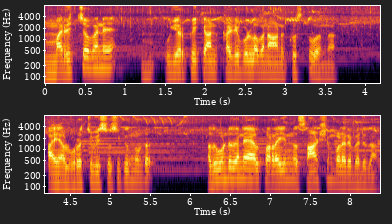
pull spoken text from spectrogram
മരിച്ചവനെ ഉയർപ്പിക്കാൻ കഴിവുള്ളവനാണ് ക്രിസ്തുവെന്ന് അയാൾ ഉറച്ചു വിശ്വസിക്കുന്നുണ്ട്. അതുകൊണ്ട് തന്നെ അയാൾ പറയുന്ന സാക്ഷ്യം വളരെ വലുതാണ്.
